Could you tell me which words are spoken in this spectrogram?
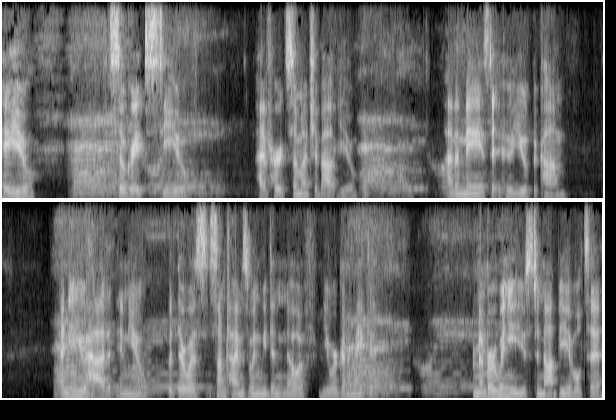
Hey, you. It's so great to see you. I've heard so much about you. I'm amazed at who you have become. I knew you had it in you, but there was sometimes when we didn't know if you were going to make it. Remember when you used to not be able to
